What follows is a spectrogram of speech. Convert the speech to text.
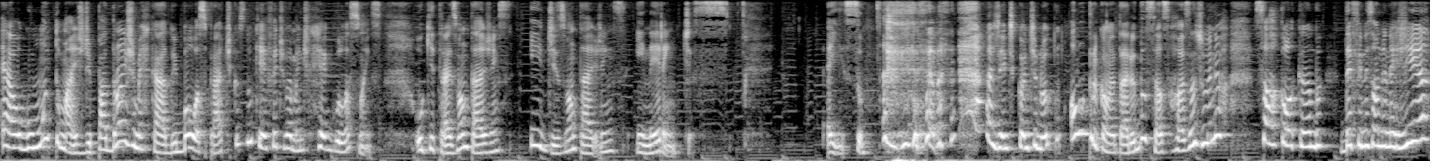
é algo muito mais de padrões de mercado e boas práticas do que efetivamente regulações, o que traz vantagens e desvantagens inerentes. É isso. a gente continua com outro comentário do Celso Rosa Júnior, só colocando definição de energia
